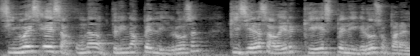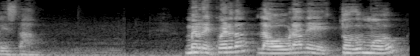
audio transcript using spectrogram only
Si no es esa una doctrina peligrosa, quisiera saber qué es peligroso para el Estado. Me recuerda la obra de Todo Modo,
